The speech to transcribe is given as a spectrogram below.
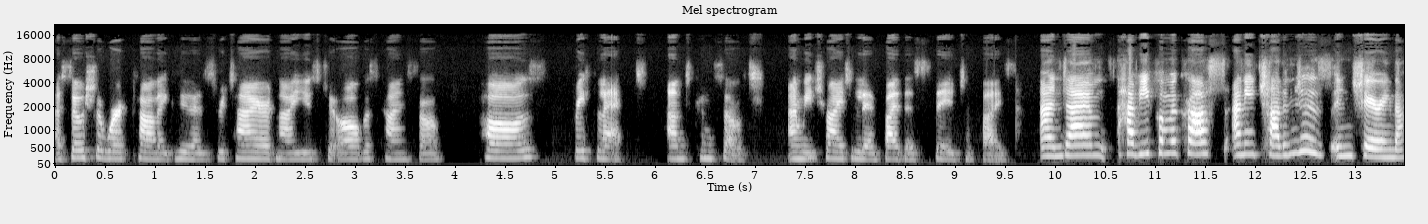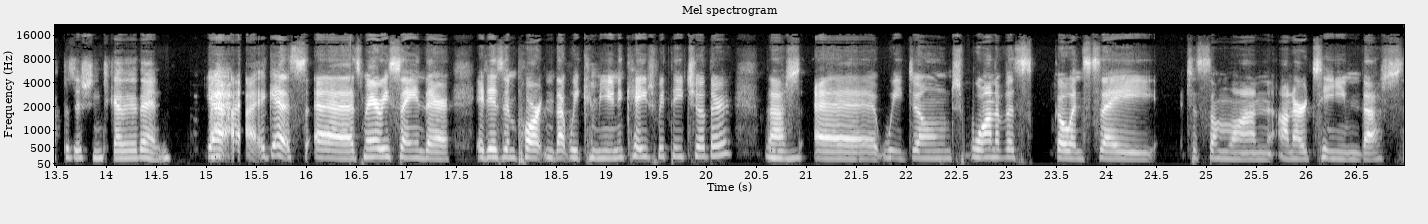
A social work colleague who has retired now used to always counsel pause, reflect, and consult, and we try to live by this sage advice. And um, have you come across any challenges in sharing that position together then? Yeah, I, I guess uh, as Mary's saying there, it is important that we communicate with each other, that mm-hmm. uh, we don't, one of us go and say to someone on our team that,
